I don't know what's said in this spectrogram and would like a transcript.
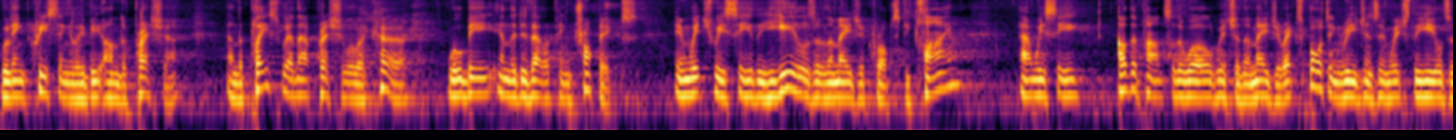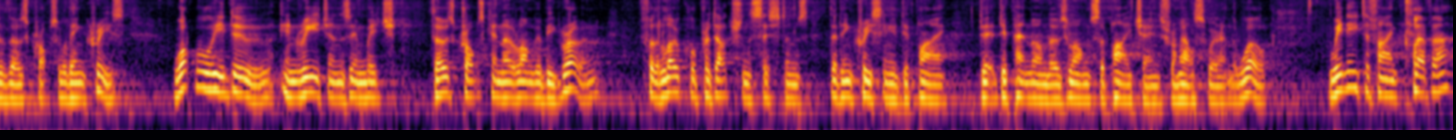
will increasingly be under pressure, and the place where that pressure will occur will be in the developing tropics, in which we see the yields of the major crops decline, and we see other parts of the world, which are the major exporting regions, in which the yields of those crops will increase. What will we do in regions in which those crops can no longer be grown for the local production systems that increasingly deploy, depend on those long supply chains from elsewhere in the world. We need to find clever,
